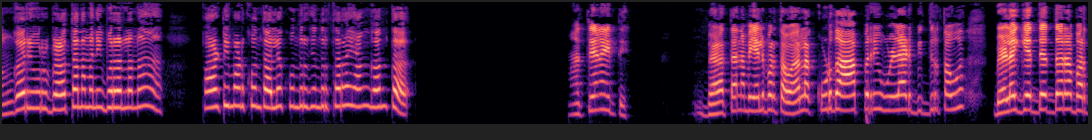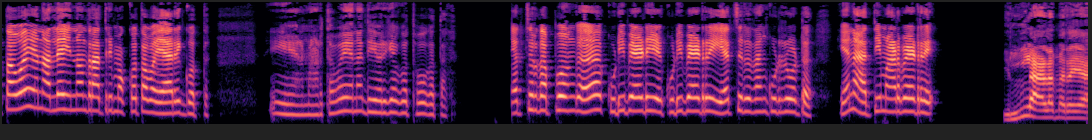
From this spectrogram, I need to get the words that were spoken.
ಅಂಗಾರಿ ಇವರು ಬೆಳತನ ಮನೆಗೆ ಬರಲ್ಲನ? ಪಾರ್ಟಿ ಮಾಡ್ಕೊಂತ ಅಲ್ಲೇ ಕುಂದ್ರಗಿಂದಿರ್ತಾರ ಹೆಂಗಂತ? ಮತ್ತೇನೈತಿ? ಬೆಳತನ ಎಲ್ಲಿ ಬರ್ತಾವ? ಅಲ್ಲ ಕುಡ್ದ ಆಪರಿ ಉಳ್ಳಾಡಿ ಬಿದ್ದಿರ್ತಾವ ಬೆಳಗ್ಗೆ ಎದ್ದೆದ್ದಾರ ಬರ್ತಾವ ಏನು ಅಲ್ಲೇ ಇನ್ನೊಂದು ರಾತ್ರಿ ಮಕ್ಕೋತಾವ ಯಾರಿಗೆ ಗೊತ್ತು? ಏನ್ ಮಾಡ್ತಾವ ಏನ ದೇವರಿಗೆ ಗೊತ್ತು ಹೋಗತ್ತ. ಎಚ್ಚರದಪ್ಪ ಹಂಗ ಕುಡಿಬೇಡಿ ಕುಡಿಬೇಡ್ರಿ ಎಚ್ಚರದಂಗ್ ಕುಡಿರಿ ಒಟ್ಟು. ಏನ ಅತಿ ಮಾಡಬೇಡ್ರಿ. ಇಲ್ಲ ಆಳಮರಯ್ಯ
